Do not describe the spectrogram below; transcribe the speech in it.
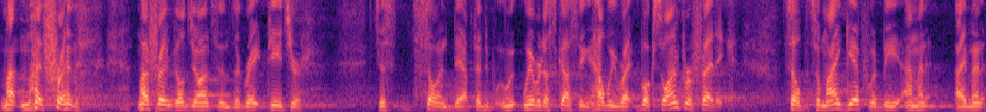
My, my friend, my friend Bill Johnson's a great teacher, just so in depth. And we, we were discussing how we write books. So I'm prophetic. So, so my gift would be I'm an, I'm an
